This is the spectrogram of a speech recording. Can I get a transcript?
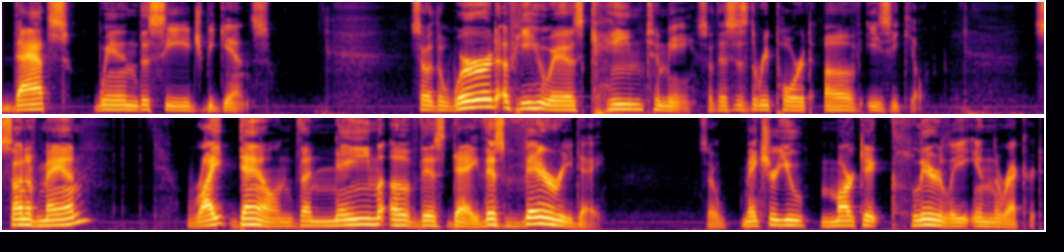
That's when the siege begins. So the word of he who is came to me. So this is the report of Ezekiel. Son of man, write down the name of this day, this very day. So make sure you mark it clearly in the record.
